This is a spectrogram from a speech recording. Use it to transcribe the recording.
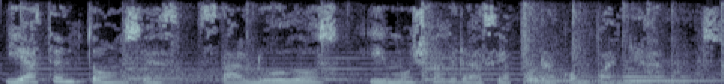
y hasta entonces saludos y muchas gracias por acompañarnos.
